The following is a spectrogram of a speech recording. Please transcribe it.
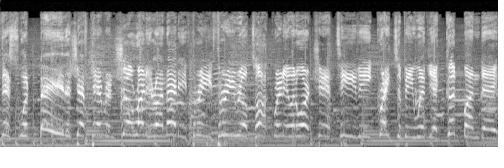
This would be the Jeff Cameron Show right here on 93.3 Real Talk Radio and War Chant TV. Great to be with you. Good Monday.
